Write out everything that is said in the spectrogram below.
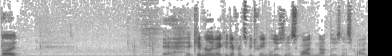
but. Eh, It can really make a difference between losing a squad and not losing a squad.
